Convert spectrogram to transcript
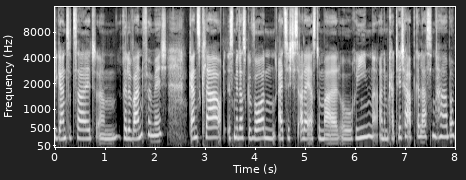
die ganze Zeit ähm, relevant für mich. Ganz klar ist mir das geworden, als ich das allererste Mal Urin an einem Katheter abgelassen habe.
